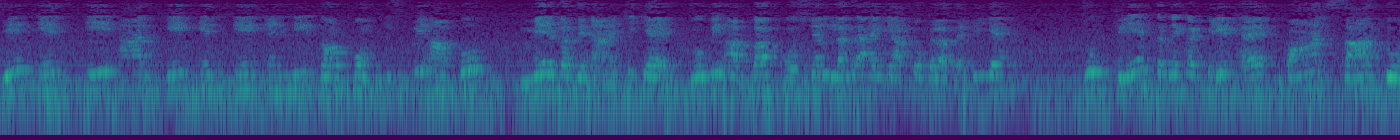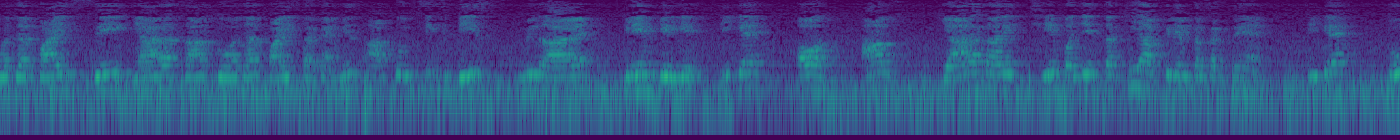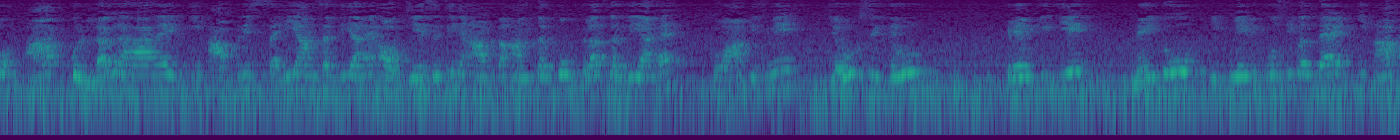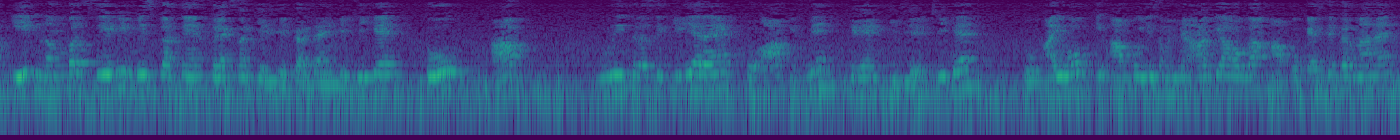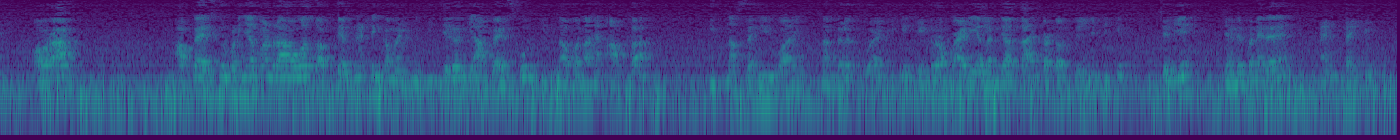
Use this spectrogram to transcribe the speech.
J H A R K H A N D dot com इस पे आपको mail कर देना है, ठीक है? जो भी आपका क्वेश्चन लग रहा है कि आपको गलत है, ठीक है? जो क्लेम करने का डेट है पाँच सात दो हज़ार बाईस से ग्यारह सात दो हज़ार बाईस तक है। मीन्स आपको सिक्स डेज़ मिल रहा है क्लेम के लिए, ठीक है? और आप ग्यारह तारीख छह बजे तक ही आप क्लेम कर सकते हैं, ठीक है? तो आपको लग रहा है कि आपने सही आंसर दिया है और जेएसएससी ने आपका आंसर को गलत कर दिया है तो आप इसमें ज़रूर से ज़रूर क्लेम कीजिए। नहीं तो it may be possible that कि आप एक नंबर से भी मिस करते हैं सिलेक्शन के लिए, कर जाएँगे, ठीक है? तो आप पूरी तरह से क्लियर है तो आप इसमें क्लेम कीजिए, ठीक है? तो आई होप कि आपको ये समझ में आ गया होगा, आपको कैसे करना है, और आप, आपका स्कोर बढ़िया बन रहा होगा तो आप डेफिनेटली कमेंट में कीजिएगा कि आपका स्कोर कितना बना है, आपका कितना सही हुआ है, कितना गलत हुआ है, ठीक है? एक रफ आइडिया लग जाता है कट ऑफ़ के लिए ठीक है? चलिए चैनल बने रहे एंड थैंक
